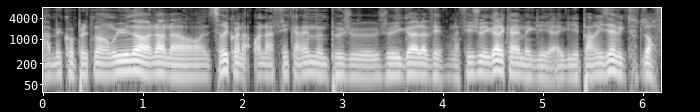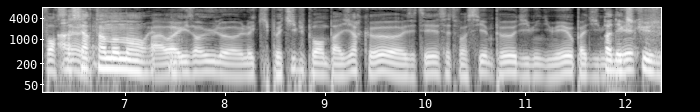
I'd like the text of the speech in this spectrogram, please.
Ah, mais complètement. Oui, non, non, c'est vrai qu'on a, on a fait quand même un peu jeu, jeu égal avec. On a fait jeu égal quand même avec les, avec les Parisiens, avec toute leur force. À hein, certains moments, ouais. Ah, ouais, Ils ont eu l'équipe type, ils pourront pas dire qu'ils euh, étaient cette fois-ci un peu diminués ou pas diminués. Pas d'excuses.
